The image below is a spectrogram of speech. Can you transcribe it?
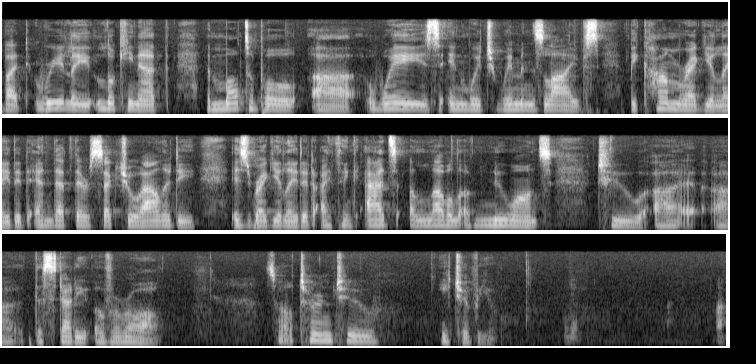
but really looking at the multiple uh, ways in which women's lives become regulated and that their sexuality is regulated, I think adds a level of nuance to uh, uh, the study overall. So I'll turn to each of you. Ah,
